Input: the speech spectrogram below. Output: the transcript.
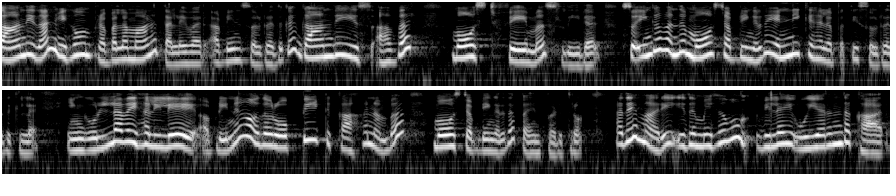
காந்தி தான் மிகவும் பிரபலமான தலைவர் அப்படின்னு சொல்கிறதுக்கு Gandhi is our most famous leader so இங்கே வந்து மோஸ்ட் அப்படிங்கிறது எண்ணிக்கைகளை பற்றி சொல்கிறதுக்கு இல்லை. இங்கே உள்ளவைகளிலே அப்படின்னு அது ஒரு ஒப்பீட்டுக்காக நம்ம மோஸ்ட் அப்படிங்கிறத பயன்படுத்துகிறோம் அதே மாதிரி இது மிகவும் விலை உயர்ந்த கார்.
